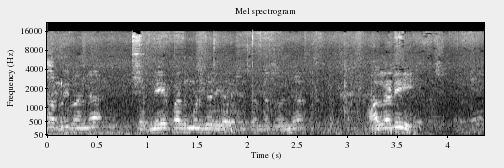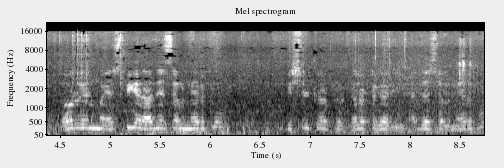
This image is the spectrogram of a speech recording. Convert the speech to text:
సందర్భంగా మే పదమూడు జరిగే ఎలక్షన్ సందర్భంగా ఆల్రెడీ గవర్నమెంట్ మా ఎస్పీ గారి ఆదేశాల మేరకు డిస్ట్రిక్ట్ కలెక్టర్ కలెక్టర్ గారి ఆదేశాల మేరకు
